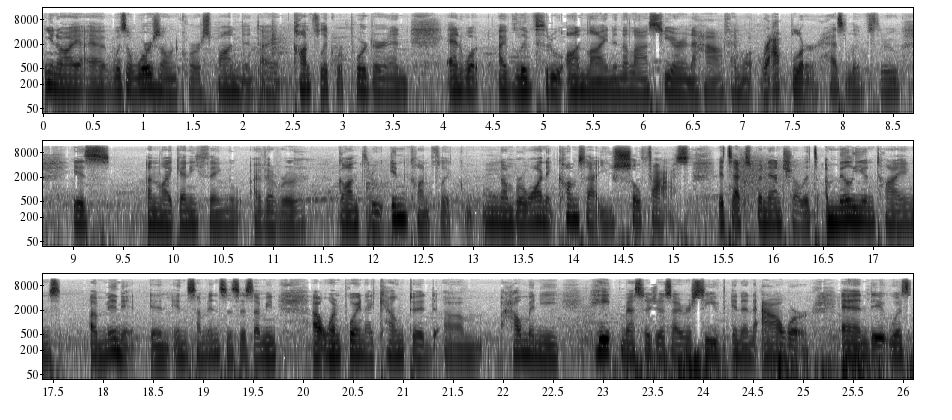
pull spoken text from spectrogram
you know, I, I, was a war zone correspondent, I, a conflict reporter, and, and what I've lived through online in the last year and a half and what Rappler has lived through is unlike anything I've ever gone through in conflict. Number one, it comes at you so fast. It's exponential. It's a million times a minute in, in some instances. I mean, at one point I counted um, how many hate messages I received in an hour, and it was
